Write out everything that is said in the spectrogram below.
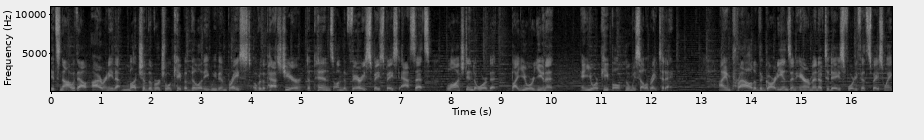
It's not without irony that much of the virtual capability we've embraced over the past year depends on the very space-based assets launched into orbit by your unit and your people whom we celebrate today. I am proud of the guardians and airmen of today's 45th Space Wing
